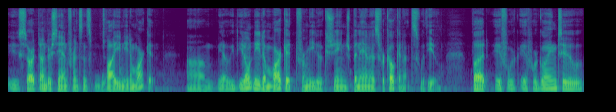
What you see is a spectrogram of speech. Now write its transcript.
you start to understand, for instance, why you need a market. Um, you know, you don't need a market for me to exchange bananas for coconuts with you. But if we're if we're going to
